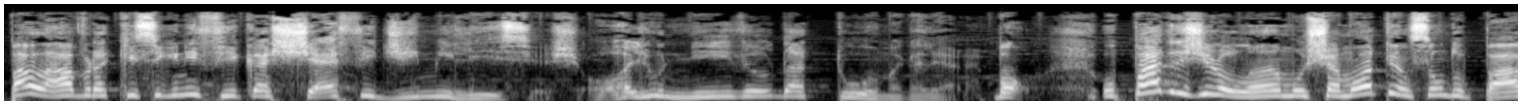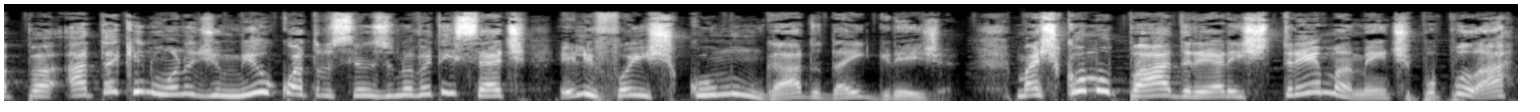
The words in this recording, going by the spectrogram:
palavra que significa chefe de milícias. Olha o nível da turma, galera. Bom, o padre Girolamo chamou a atenção do Papa até que no ano de 1497 ele foi excomungado da igreja. Mas como o padre era extremamente popular,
